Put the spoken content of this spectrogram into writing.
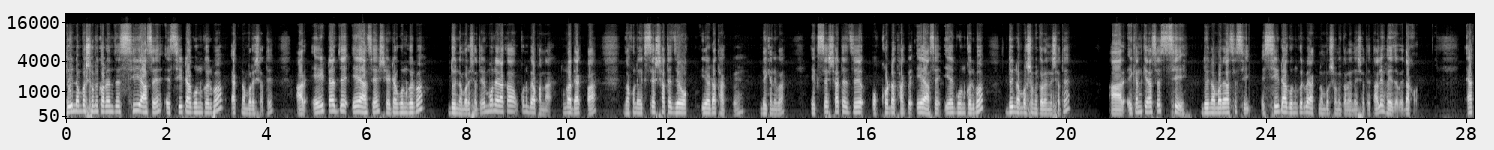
দুই নম্বর সমীকরণ যে সি আছে, এই সিটা গুণ করব এক নম্বরের সাথে। আর এইটা যে এ আছে, সেটা গুণ করব দুই নম্বরের সাথে। মনে রাখা কোনো ব্যাপার না। তোমরা দেখবা, যখন এক্সের সাথে যে ইয়েটা থাকবে, দেখে নেবা। এক্সের সাথে যে অক্ষরটা থাকবে এ আছে এ গুণ করব দুই নম্বর সমীকরণের সাথে। আর এখানে কি আছে? সি দুই নম্বরে আছে সি এই সিটা গুণ করবে এক নম্বর সমীকরণের সাথে। তাহলে হয়ে যাবে। দেখো। এক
